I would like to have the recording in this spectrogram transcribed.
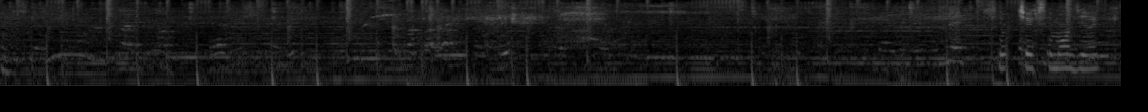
Oh. Check, c'est moi en direct.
